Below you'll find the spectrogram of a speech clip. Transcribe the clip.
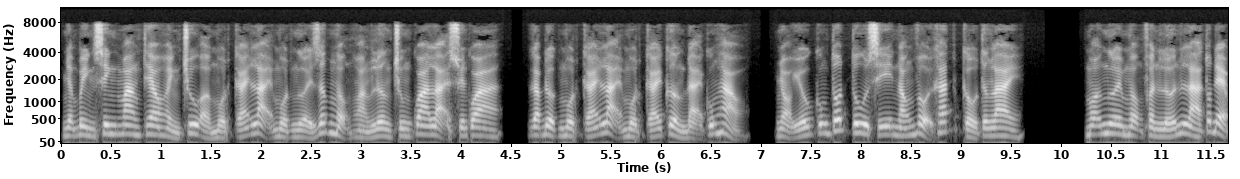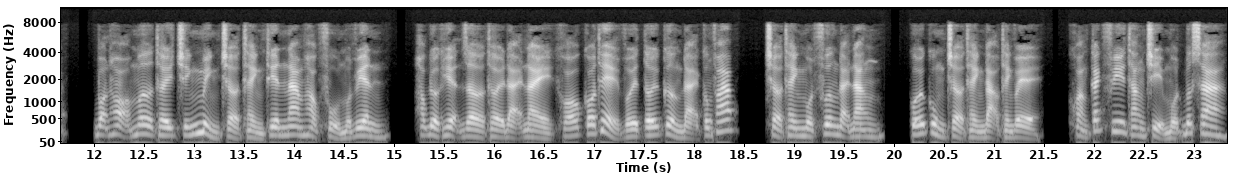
Nhậm Bình Sinh mang theo hành chu ở một cái lại một người giấc Ngộng Hoàng Lương chung qua lại xuyên qua, gặp được một cái lại một cái cường đại cũng hảo, nhỏ yếu cũng tốt tu sĩ nóng vội khát cầu tương lai. Mọi người mộng phần lớn là tốt đẹp, bọn họ mơ thấy chính mình trở thành thiên nam học phủ một viên, học được hiện giờ thời đại này khó có thể với tới cường đại công pháp, trở thành một phương đại năng, cuối cùng trở thành đạo thành về, khoảng cách phi thăng chỉ một bước xa.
